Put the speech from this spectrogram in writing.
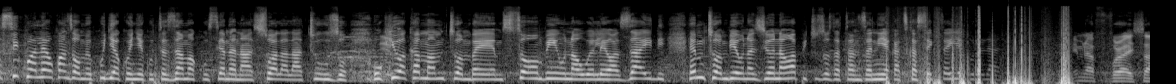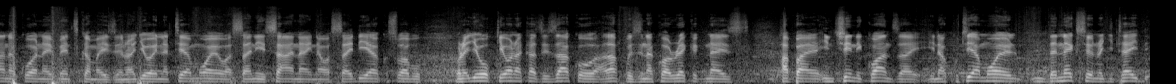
Usiku wa leo kwanza umekuja kwenye kutazama kuhusiana na swala la tuzo, ukiwa kama mtu ambaye msomi, unauelewa zaidi, hem, tuambie unaziona wapi tuzo za Tanzania katika sekta hii ya burudani? Mimi nafurahi sana kuwa na event kama hizi. Unajua inatia moyo wasanii sana, inawasaidia kwa sababu unajua ukiona kazi zako alafu zinakuwa recognized hapa nchini kwanza, inakutia moyo, the next year unajitahidi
